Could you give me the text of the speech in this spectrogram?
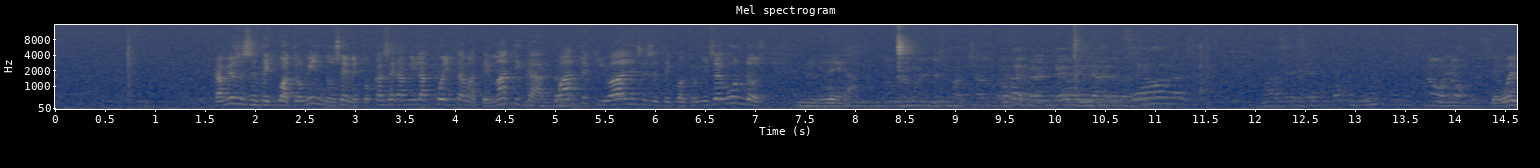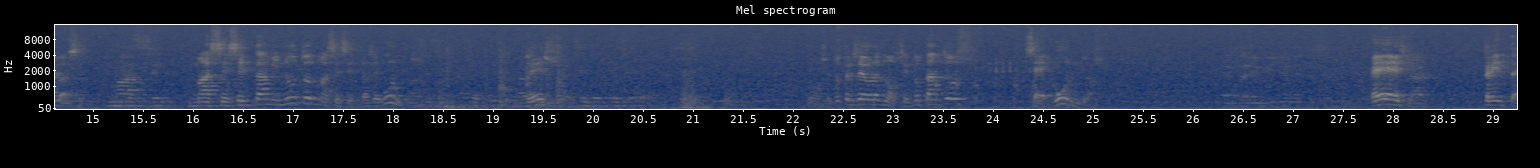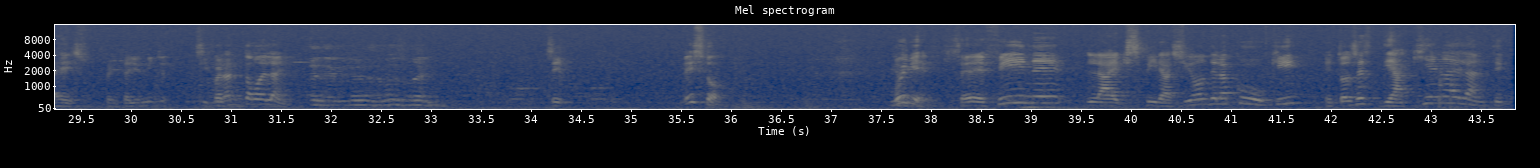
En cambio 64 mil, no sé, me toca hacer a mí la cuenta matemática. ¿A cuánto equivalen 64 mil segundos? Ni idea. No, no. Devuélvase. Más 60 minutos más 60 segundos. ¿Ves? No, 113 horas no, ciento tantos segundos. Eso. 30, eso. 31 millones. Si fueran todo el año. 30 millones de segundos es un año. Sí. Listo. Muy bien. Se define la expiración de la cookie. Entonces, de aquí en adelante,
